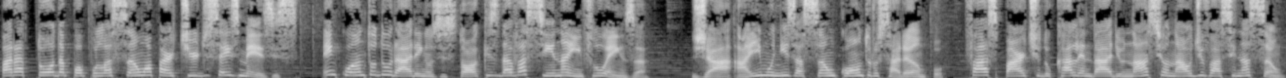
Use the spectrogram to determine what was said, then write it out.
para toda a população a partir de seis meses, enquanto durarem os estoques da vacina influenza. Já a imunização contra o sarampo faz parte do calendário nacional de vacinação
